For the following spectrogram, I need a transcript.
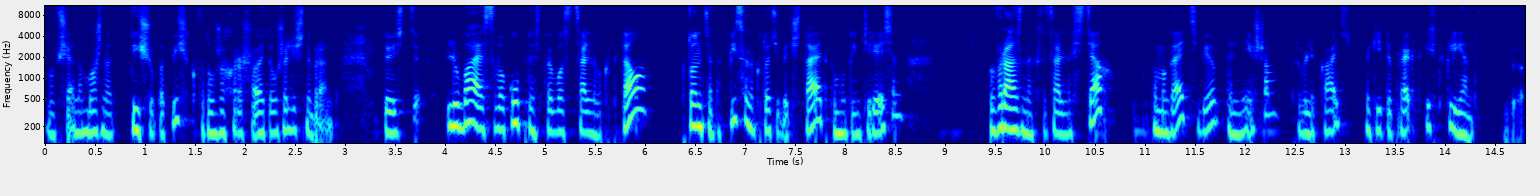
вообще, нам можно тысячу подписчиков, это уже хорошо, это уже личный бренд. То есть любая совокупность твоего социального капитала, кто на тебя подписан, кто тебя читает, кому ты интересен, в разных социальных сетях помогает тебе в дальнейшем привлекать какие-то проекты, каких-то клиентов. Да.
